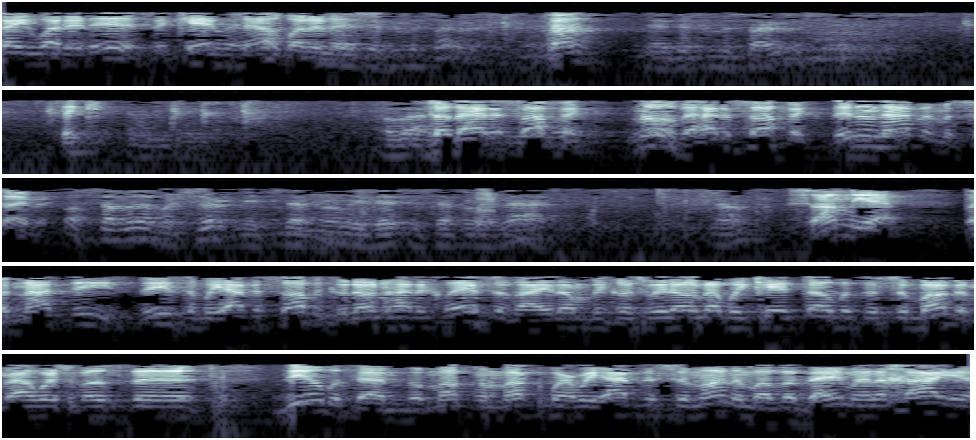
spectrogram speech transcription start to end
say what it is. They can't tell what it is. Huh? They're different Messiahs. They, oh, so they had a suffix. No, they had a suffix. They didn't have a Messiah. Well, some of them are certain. It's definitely this, it's definitely that. No? Some, yeah, but not these. These, we have a suffix. We don't know how to classify them because we don't know. We can't tell with the simanim how we're supposed to deal with them. But makom makom where we have the simanim of a beim and a chaya,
